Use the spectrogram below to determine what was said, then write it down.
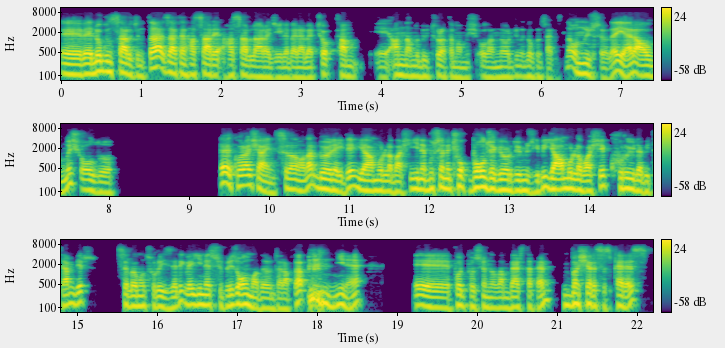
E, ve Logan Sargent da zaten hasar, hasarlı aracıyla beraber çok tam e, anlamlı bir tur atamamış olan Logan Sargent da 10. sırada yer almış oldu. Evet Koray Şahin sıralamalar böyleydi. Yağmurla başlayıp yine bu sene çok bolca gördüğümüz gibi yağmurla başlayıp kuruyla biten bir sıralama turu izledik ve yine sürpriz olmadı ön tarafta. yine e, pole pozisyonunda olan Verstappen, başarısız Perez,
